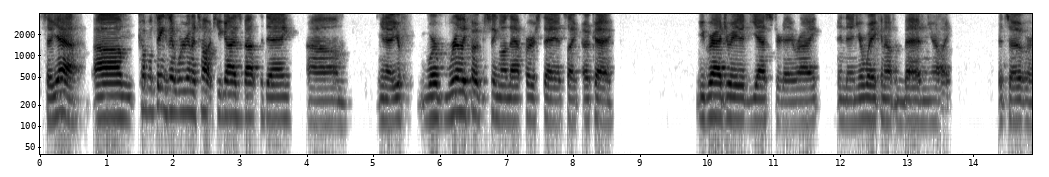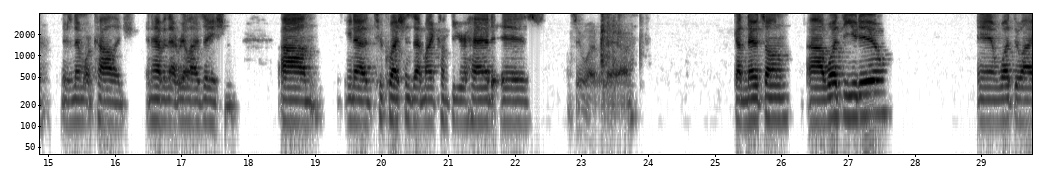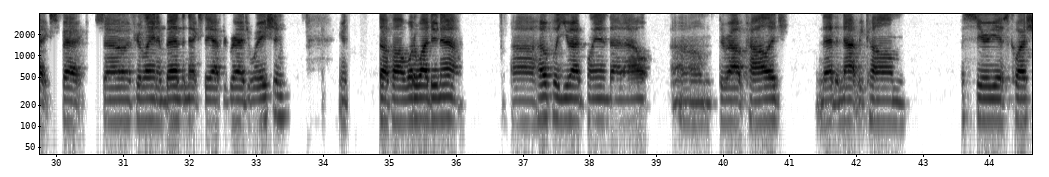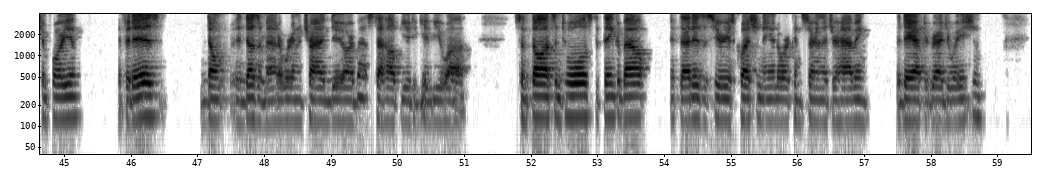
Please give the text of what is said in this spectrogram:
So yeah, a um, couple things that we're going to talk to you guys about today. Um, you know, you're we're really focusing on that first day. It's like, okay, you graduated yesterday, right? And then you're waking up in bed and you're like, it's over. There's no more college, and having that realization. Um, you know, two questions that might come through your head is, let's see what they are. Got notes on them. Uh, what do you do? And what do I expect? So if you're laying in bed the next day after graduation, stuff what do I do now? Uh, hopefully you had planned that out um, throughout college. That did not become a serious question for you. If it is, don't it doesn't matter. We're going to try and do our best to help you to give you uh, some thoughts and tools to think about if that is a serious question and or concern that you're having the day after graduation.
